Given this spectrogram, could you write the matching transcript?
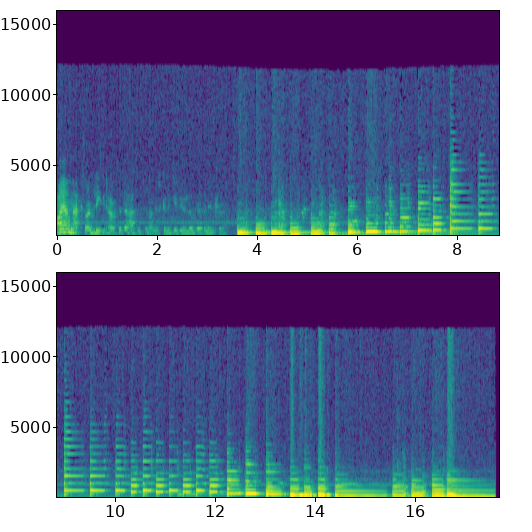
I am Max, I'm lead guitarist of The Hazards, and I'm just going to give you a little bit of an intro.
